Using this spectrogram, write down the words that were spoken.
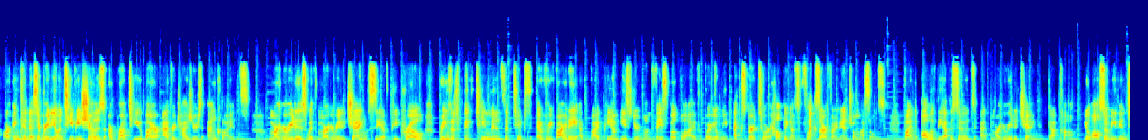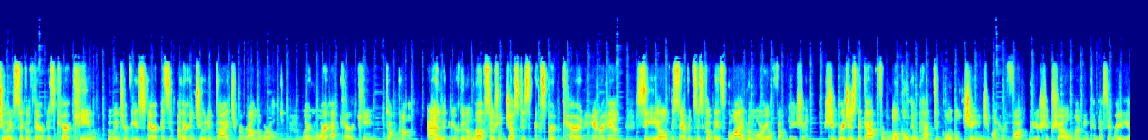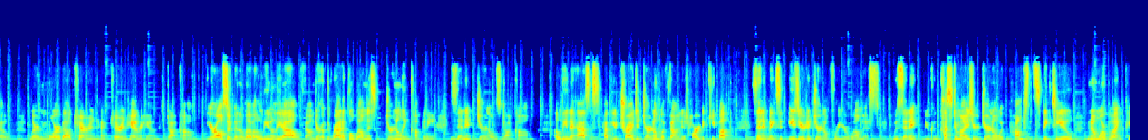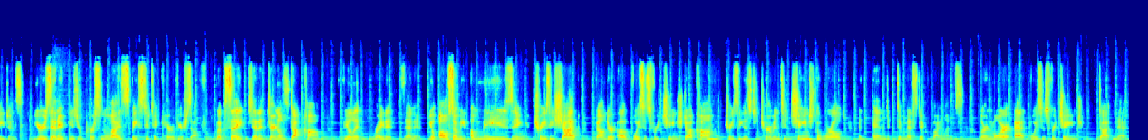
Our incandescent radio and TV shows are brought to you by our advertisers and clients. Margaritas with Marguerita Cheng, CFP Pro, brings us 15 minutes of tips every Friday at 5 p.m. Eastern on Facebook Live, where you'll meet experts who are helping us flex our financial muscles. Find all of the episodes at margueritacheng.com. You'll also meet intuitive psychotherapist Kara Keem, who interviews therapists and other intuitive guides from around the world. Learn more at karakeem.com. And you're going to love social justice expert Karen Hanrahan, CEO of the San Francisco based Glide Memorial Foundation. She bridges the gap from local impact to global change on her Thought Leadership Show on Incandescent Radio. Learn more about Karen at KarenHanrahan.com. You're also going to love Alina Liao, founder of the radical wellness journaling company, ZenitJournals.com. Alina asks, Have you tried to journal but found it hard to keep up? Zenit makes it easier to journal for your wellness. With Zenit, you can customize your journal with prompts that speak to you, no more blank pages. Your Zenit is your personalized space to take care of yourself. Website zenitjournals.com. Feel it, write it, Zenit. You'll also meet amazing Tracy Schott, founder of voicesforchange.com. Tracy is determined to change the world and end domestic violence. Learn more at voicesforchange.net.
